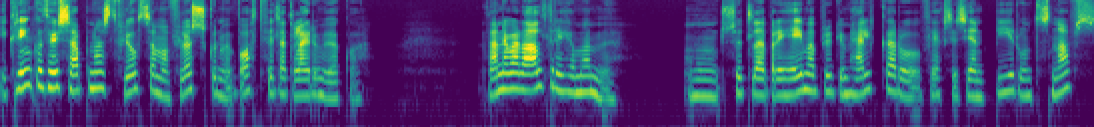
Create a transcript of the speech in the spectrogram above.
Í kringu þau sapnast fljótt saman flöskun með bort fylla glærum vökva. Þannig var það aldrei hjá mömmu. Hún sullaði bara í heimabrugjum helgar og fekk sér síðan býrúnd snafs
